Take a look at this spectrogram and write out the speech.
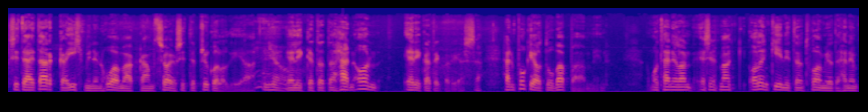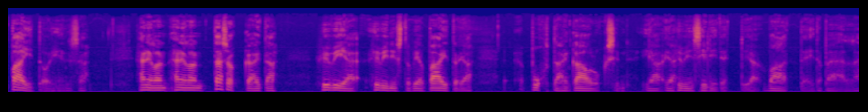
Sitä ei tarkka ihminen huomaakaan, mutta se on jo sitten psykologiaa. Eli tota, hän on eri kategoriassa. Hän pukeutuu vapaammin. Mutta hänellä on, esimerkiksi mä olen kiinnittänyt huomiota hänen paitoihinsa. Hänellä on, hänellä on tasokkaita, hyviä, hyvin istuvia paitoja – puhtain kauluksin ja, ja hyvin silitettyjä vaatteita päällä.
